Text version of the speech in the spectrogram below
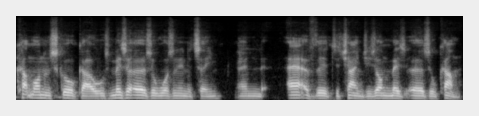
come on and score goals. Mesut Ozil wasn't in the team, and out of the, the changes, on Mesut Ozil come.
